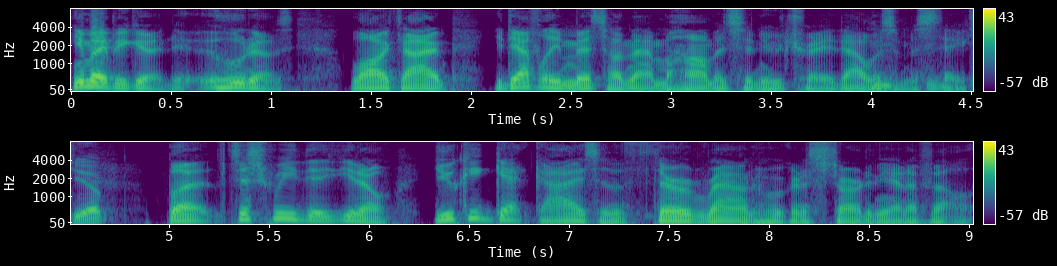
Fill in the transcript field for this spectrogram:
He might be good. Who knows? Long time. You definitely missed on that Mohamed Sanu trade. That was a mistake. Yep. But just read the, you know, you could get guys in the third round who are going to start in the NFL.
